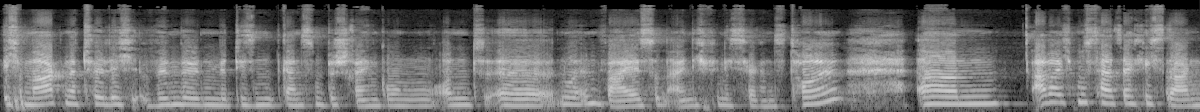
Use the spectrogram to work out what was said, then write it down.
ich mag natürlich Wimbledon mit diesen ganzen Beschränkungen und äh, nur in Weiß und eigentlich finde ich es ja ganz toll. Ähm, aber ich muss tatsächlich sagen,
